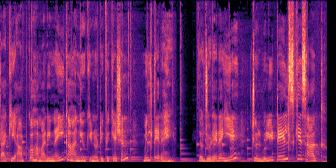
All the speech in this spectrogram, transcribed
ताकि आपको हमारी नई कहानियों की नोटिफिकेशन मिलते रहे। तो जुड़े रहिए चुलबुली टेल्स के साथ।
